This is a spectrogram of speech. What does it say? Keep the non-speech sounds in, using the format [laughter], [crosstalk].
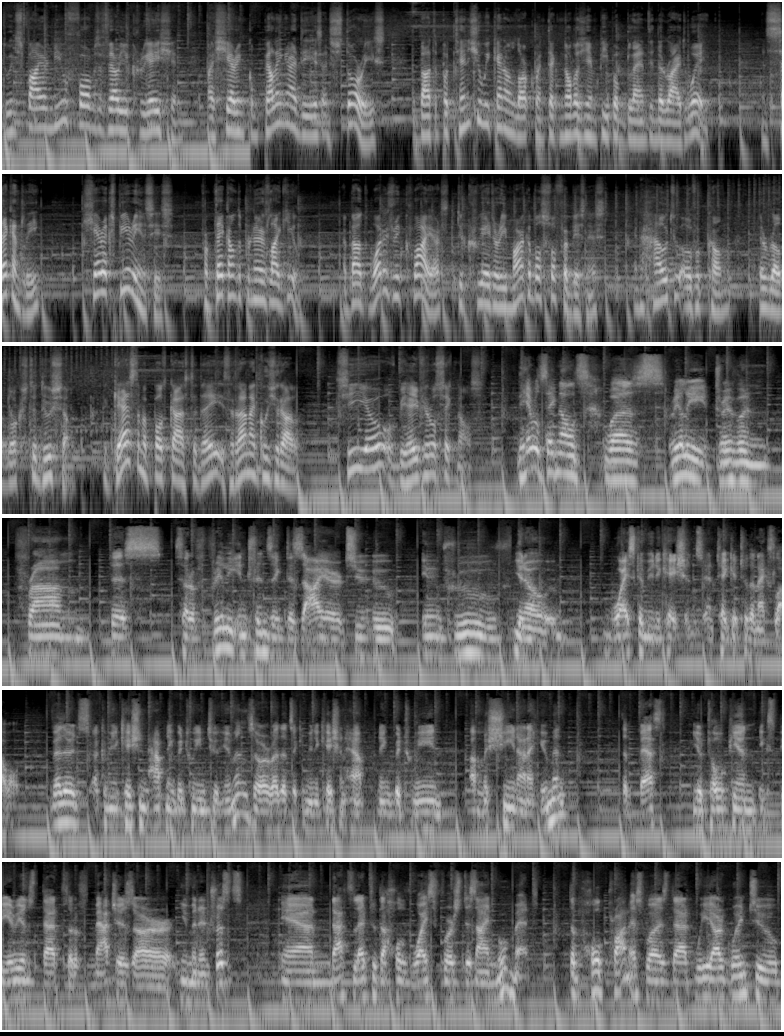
to inspire new forms of value creation by sharing compelling ideas and stories about the potential we can unlock when technology and people blend in the right way. And secondly, share experiences from tech entrepreneurs like you about what is required to create a remarkable software business and how to overcome the roadblocks to do so. The guest on my podcast today is Rana Gujral, CEO of Behavioral Signals. Behavioral Signals was really driven from this sort of really intrinsic desire to improve, you know, voice communications and take it to the next level. Whether it's a communication happening between two humans or whether it's a communication happening between a machine and a human, the best utopian experience that sort of matches our human interests. And that's led to the whole voice first design movement. The whole promise was that we are going to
